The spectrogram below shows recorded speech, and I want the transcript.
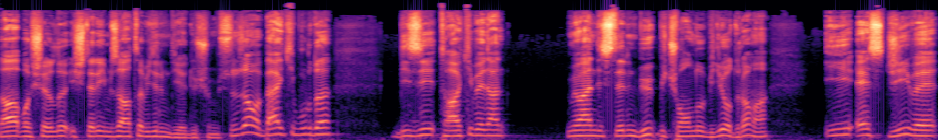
daha başarılı işlere imza atabilirim diye düşünmüşsünüz ama belki burada bizi takip eden mühendislerin büyük bir çoğunluğu biliyordur ama ESG ve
